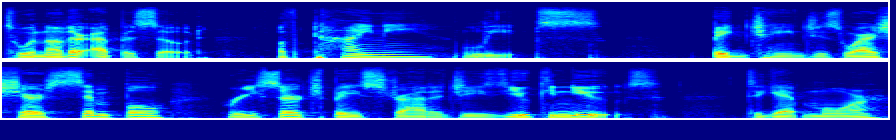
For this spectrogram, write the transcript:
To another episode of Tiny Leaps, Big Changes, where I share simple research based strategies you can use to get more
